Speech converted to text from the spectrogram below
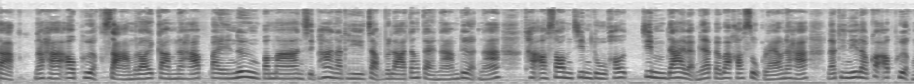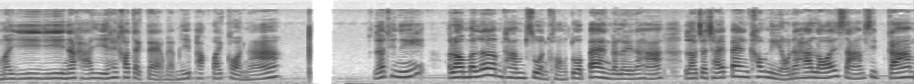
จากนะคะเอาเผือก 300 กรัมนะคะ ไปนึ่งประมาณ 15 นาที จับเวลาตั้งแต่น้ำเดือดนะ ถ้าเอาซ่อมจิ้มดูเขาจิ้มได้แบบนี้แปลว่าเขาสุกแล้วนะคะ แล้วทีนี้เราก็เอาเผือกมายียีนะคะ ยีให้เขาแตกๆแบบนี้พักไว้ก่อนนะ แล้วทีนี้ เรามาเริ่มทำส่วนของตัวแป้งกันเลยนะคะ เราจะใช้แป้งข้าวเหนียวนะคะ 130 กรัม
